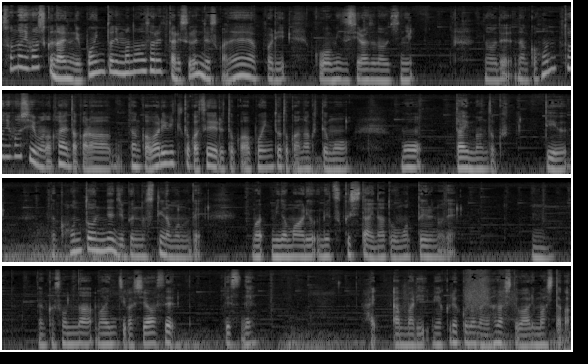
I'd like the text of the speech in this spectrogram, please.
そんなに欲しくないのにポイントに惑わされてたりするんですかねやっぱり。こう見ず知らずのうちに。なのでなんか本当に欲しいもの買えたからなんか割引とかセールとかポイントとかなくてももう大満足っていうなんか本当にね自分の好きなもので、ま、身の回りを埋め尽くしたいなと思っているのでうんなんかそんな毎日が幸せですね。はい、あんまり脈絡のない話ではありましたが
